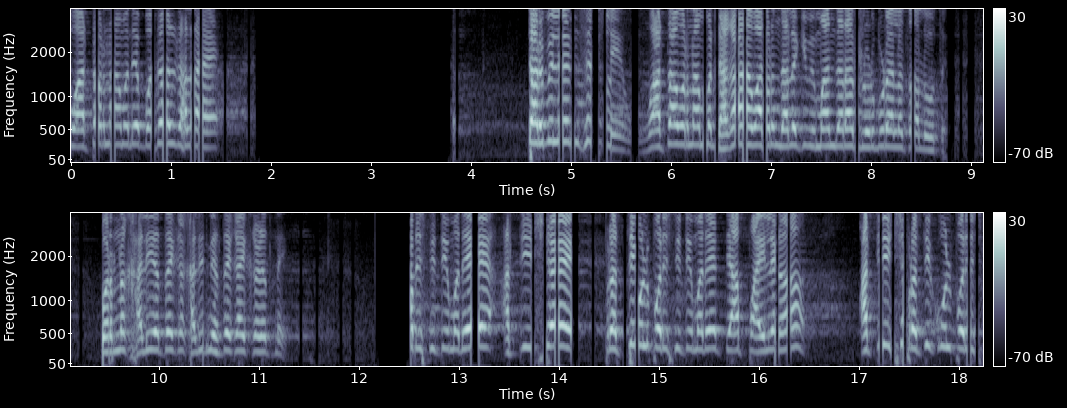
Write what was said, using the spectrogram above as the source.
वातावरणामध्ये बदल झालाय टर्ब्युलन्स वातावरणामध्ये ढगाळ वातावरण झालं की विमानदारात लुडबुडायला चालू होतं. वर्ण खाली येतंय का खाली नेतंय काही कळत नाही. परिस्थितीमध्ये अतिशय प्रतिकूल परिस्थितीमध्ये त्या पायलटनं अतिशय प्रतिकूल परिस्थिती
